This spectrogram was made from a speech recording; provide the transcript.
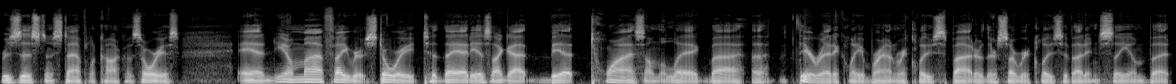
resistant Staphylococcus aureus. And you know, my favorite story to that is I got bit twice on the leg by a, theoretically a brown recluse spider. They're so reclusive I didn't see them, but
